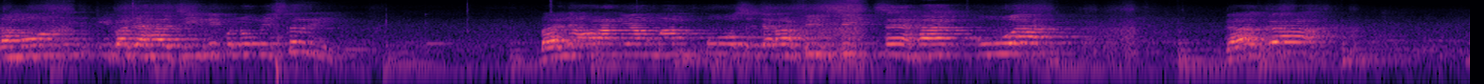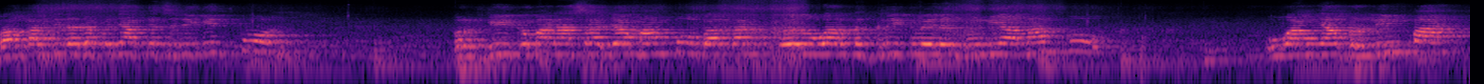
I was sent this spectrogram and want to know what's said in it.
Namun ibadah haji ini penuh misteri. Banyak orang yang mampu secara fisik sehat, kuat, gagah, bahkan tidak ada penyakit sedikit pun. Pergi ke mana saja mampu, bahkan ke luar negeri keliling dunia mampu. Uangnya berlimpah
